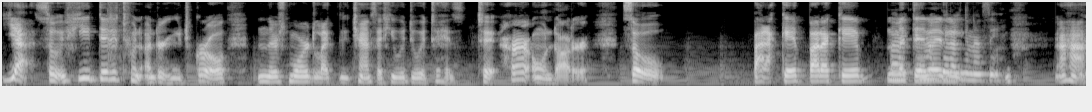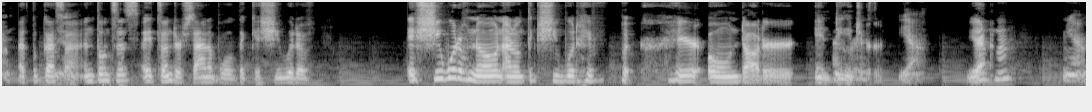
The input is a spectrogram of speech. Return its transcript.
yeah so if he did it to an underage girl then there's more likely chance that he would do it to his to her own daughter. So para qué para qué Para meter meter a el- alguien así. Ajá, a tu casa. Entonces, it's understandable that que she would have, if she would have known, I don't think she would have put her own daughter in At danger. risk. Yeah. Yeah. Ujú, yeah.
